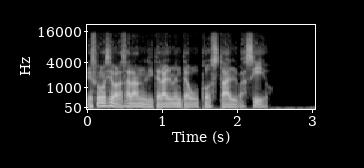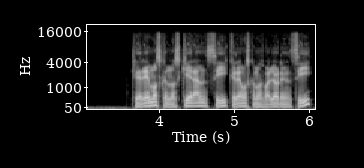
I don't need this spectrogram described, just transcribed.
Es como si abrazaran literalmente a un costal vacío. Queremos que nos quieran, sí, queremos que nos valoren, sí,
